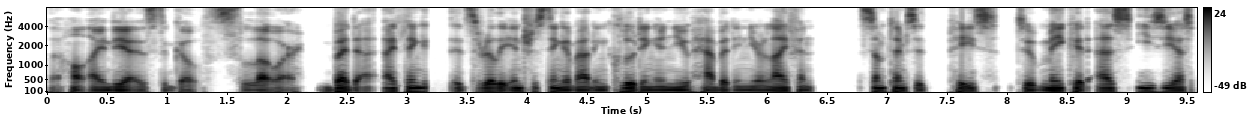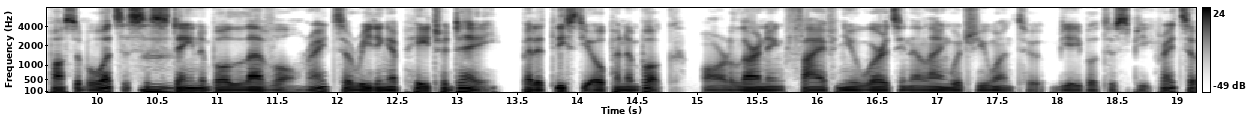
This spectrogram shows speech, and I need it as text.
the whole idea is to go slower. But I think it's really interesting about including a new habit in your life. And sometimes it pays to make it as easy as possible. What's a mm. sustainable mm. level, right? So reading a page a day but at least you open a book or learning five new words in a language you want to be able to speak, right? So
